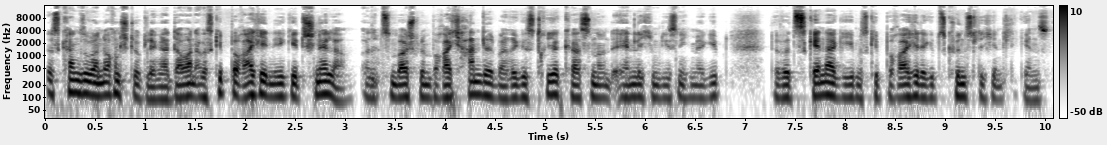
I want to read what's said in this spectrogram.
Das kann sogar noch ein Stück länger dauern, aber es gibt Bereiche, in denen geht schneller. Also ja. zum Beispiel im Bereich Handel, bei Registrierkassen und ähnlichem, die es nicht mehr gibt. Da wird es Scanner geben. Es gibt Bereiche, da gibt es künstliche Intelligenz.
